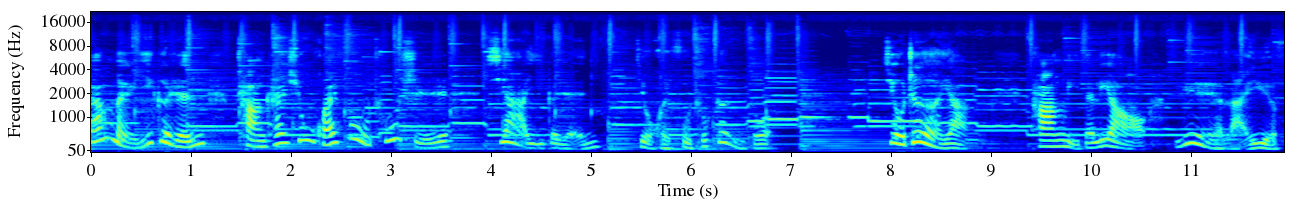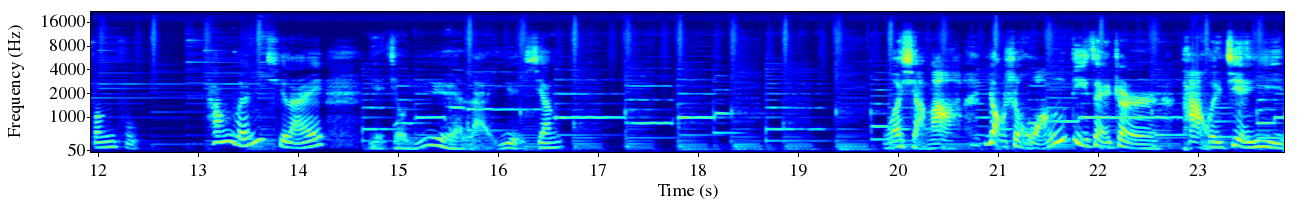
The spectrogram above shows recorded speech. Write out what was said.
当每一个人敞开胸怀付出时，下一个人就会付出更多。就这样，汤里的料越来越丰富，汤闻起来也就越来越香。我想啊，要是皇帝在这儿，他会建议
